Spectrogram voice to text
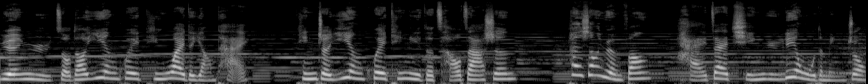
渊羽走到宴会厅外的阳台，听着宴会厅里的嘈杂声，看向远方还在勤于练武的民众，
